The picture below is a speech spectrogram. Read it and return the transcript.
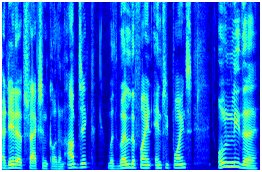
a data abstraction called an object with well defined entry points. Only the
